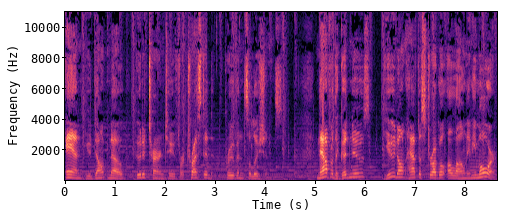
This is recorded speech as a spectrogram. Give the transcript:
And you don't know who to turn to for trusted, proven solutions. Now, for the good news you don't have to struggle alone anymore.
